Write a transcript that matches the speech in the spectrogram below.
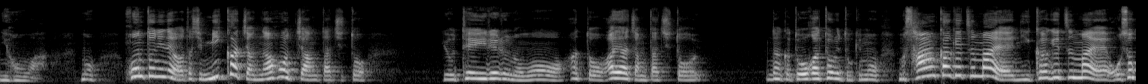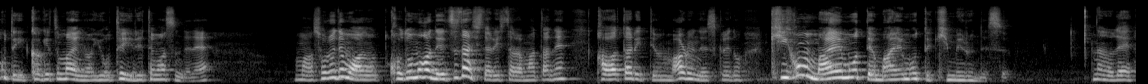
日本は。もう本当にね私美香ちゃん奈穂ちゃんたちと予定入れるのもあとあやちゃんたちとなんか動画撮る時ももう3ヶ月前2ヶ月前遅くて1ヶ月前には予定入れてますんでね。まあそれでもあの子供が熱出したりしたらまたね変わったりっていうのもあるんですけれど基本前もって前もって決めるんです。なので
